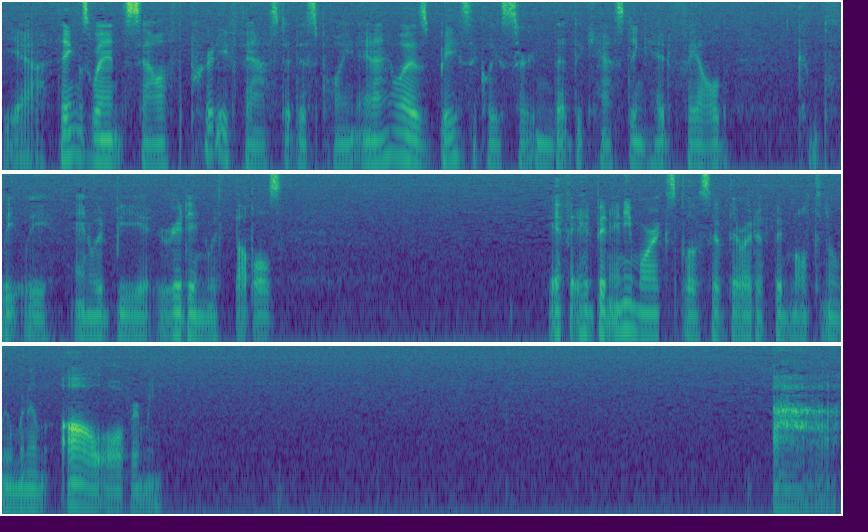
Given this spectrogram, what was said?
Yeah, things went south pretty fast at this point, and I was basically certain that the casting had failed completely and would be ridden with bubbles. If it had been any more explosive, there would have been molten aluminum all over me. Ah,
